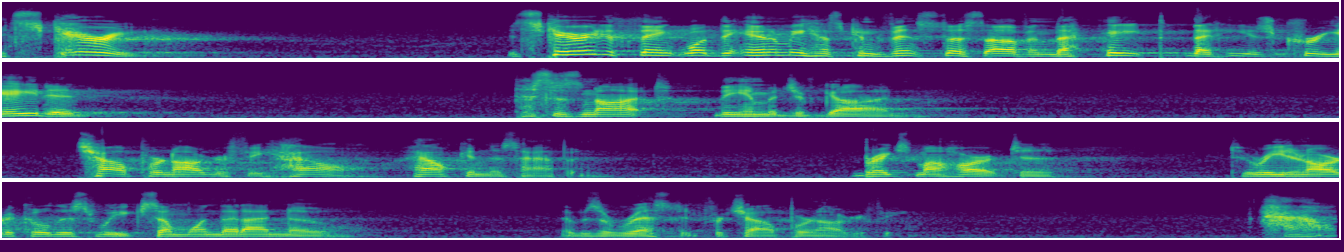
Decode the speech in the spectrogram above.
It's scary. It's scary to think what the enemy has convinced us of and the hate that he has created. This is not the image of God. Child pornography, how? How can this happen? breaks my heart to, to read an article this week, someone that I know that was arrested for child pornography. How?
